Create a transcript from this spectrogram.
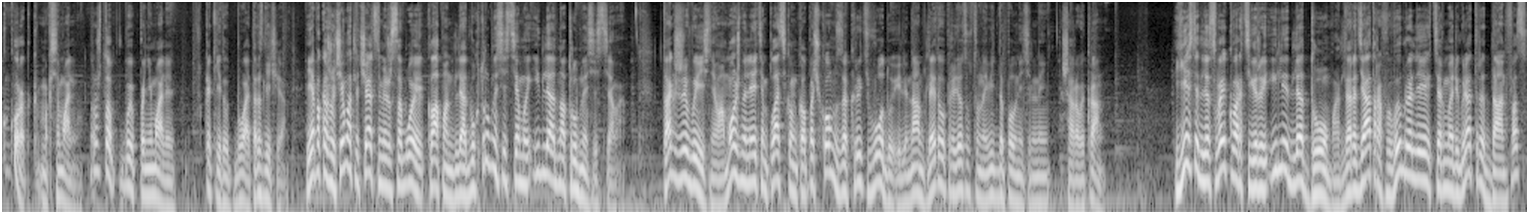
Коротко, максимально. Ну, чтобы вы понимали, какие тут бывают различия. Я покажу, чем отличаются между собой клапан для двухтрубной системы и для однотрубной системы. Также выясним, а можно ли этим пластиковым колпачком закрыть воду, или нам для этого придется установить дополнительный шаровый кран. Если для своей квартиры или для дома, для радиаторов вы выбрали терморегуляторы Danfoss,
